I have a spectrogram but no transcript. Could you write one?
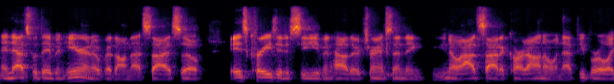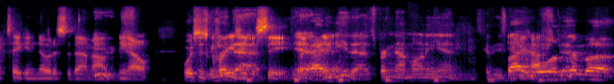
And that's what they've been hearing over it on that side. So it's crazy to see even how they're transcending, you know, outside of Cardano and that people are like taking notice of them out, you know, which is We crazy to see. Yeah, Right. we need that. Let's bring that money in. Let's get these Right. guys. Well, remember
